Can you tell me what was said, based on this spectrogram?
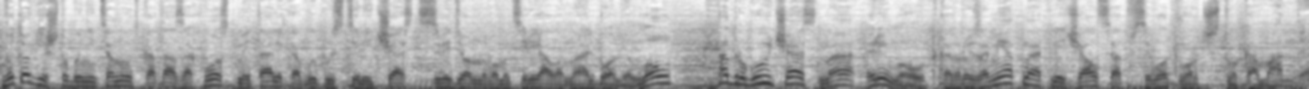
В итоге, чтобы не тянуть кота за хвост, Металлика выпустили часть сведенного материала на альбоме Load, а другую часть на Reload, который заметно отличался от всего творчества команды.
